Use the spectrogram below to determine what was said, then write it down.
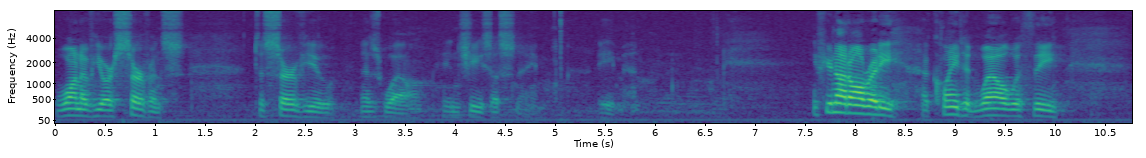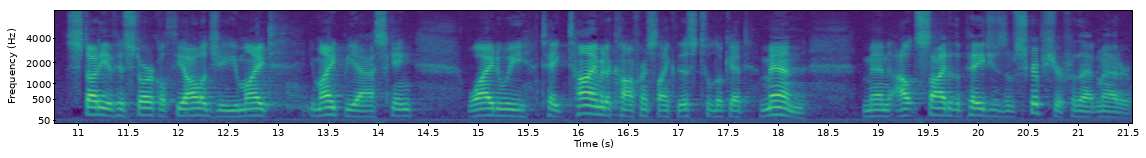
one of your servants to serve you as well. In Jesus' name, amen. If you're not already acquainted well with the study of historical theology, you might, you might be asking, why do we take time at a conference like this to look at men? men outside of the pages of Scripture for that matter?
